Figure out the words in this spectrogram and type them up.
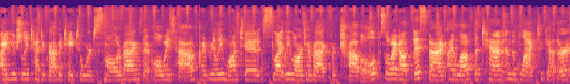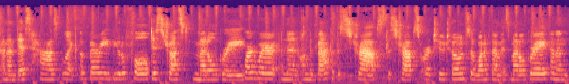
I usually tend to gravitate towards smaller bags that I always have. I really wanted a slightly larger bag for travel. So I got this bag. I love the tan and the black together. And then this has like a very beautiful distressed metal gray hardware. And then on the back back, the straps, the straps are two-tone. So one of them is metal gray and then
